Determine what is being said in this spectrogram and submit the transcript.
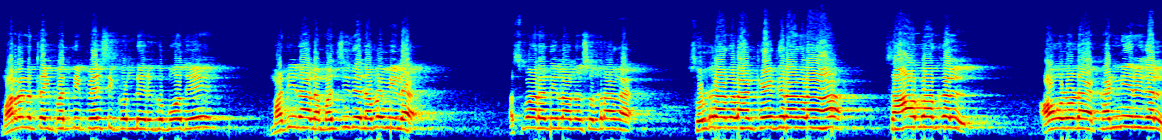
மரணத்தை பற்றி பேசிக்கொண்டு இருக்கும்போது மதினால மஸ்ஜித் நபவியில அஸ்மா ரதிலான்னு சொல்றாங்க. சொல்றாங்களா கேட்கிறாங்களா சாபாக்கள் அவங்களோட கண்ணீர்கள்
